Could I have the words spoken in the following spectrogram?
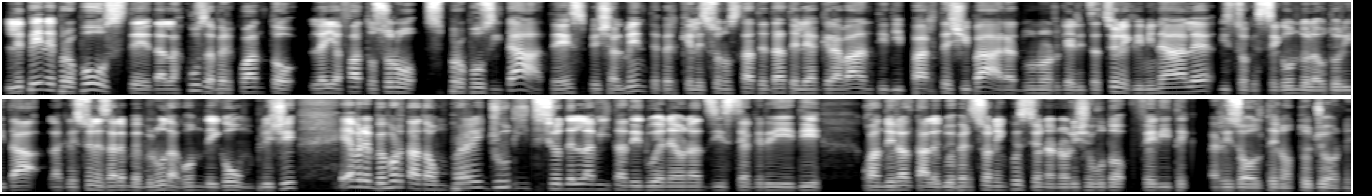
le pene proposte dall'accusa per quanto lei ha fatto sono spropositate, specialmente perché le sono state date le aggravanti di partecipare ad un'organizzazione criminale, visto che secondo le autorità l'aggressione sarebbe avvenuta con dei complici e avrebbe portato a un pregiudizio della vita dei due neonazisti aggrediti, quando in realtà le due persone in questione hanno ricevuto ferite risolte in otto giorni.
